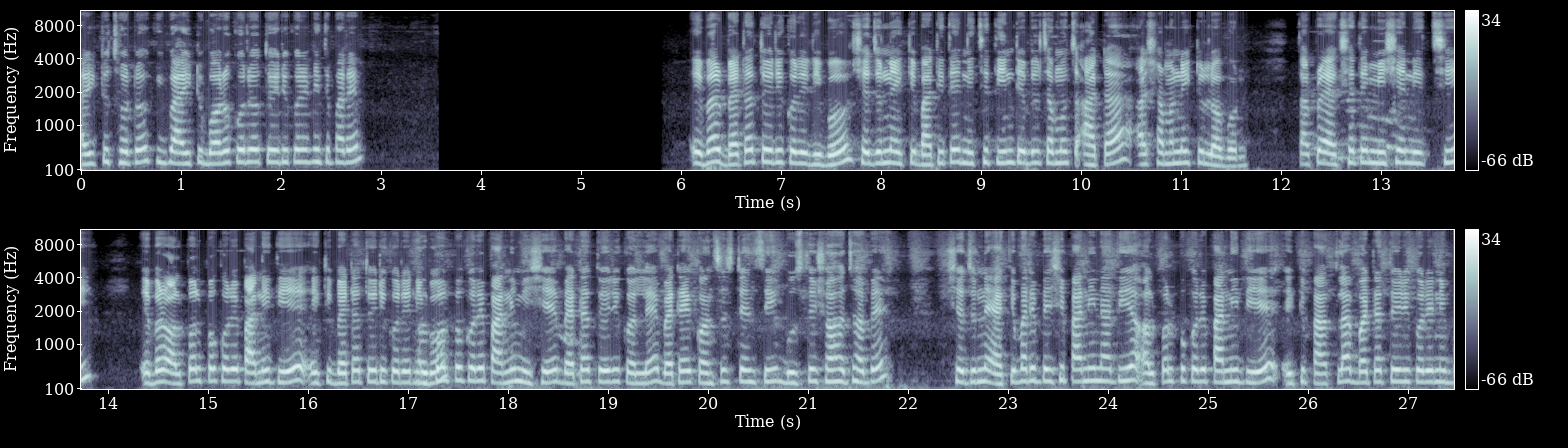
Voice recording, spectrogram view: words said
আরেকটু ছোট কিংবা আরেকটু বড় করেও তৈরি করে নিতে পারেন। এবার ব্যাটার তৈরি করে দিব। সেজন্য একটি বাটিতে নিচ্ছি তিন টেবিল চামচ আটা আর সামান্য একটু লবণ। তারপর একসাথে মিশিয়ে নিচ্ছি। এবার অল্প অল্প করে পানি দিয়ে একটি ব্যাটার তৈরি করে নিব। অল্প করে পানি মিশিয়ে ব্যাটার তৈরি করলে ব্যাটারের কনসিস্টেন্সি বুঝতে সহজ হবে। সেজন্য একেবারে বেশি পানি না দিয়ে, অল্প অল্প করে পানি দিয়ে একটি পাতলা ব্যাটার তৈরি করে নিব।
